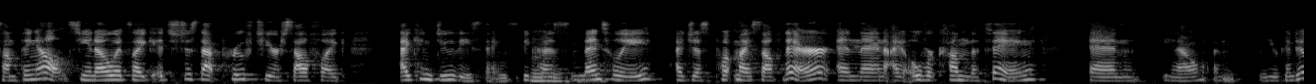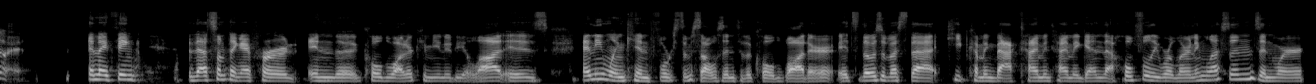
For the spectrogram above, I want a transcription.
something else you know it's like it's just that proof to yourself like i can do these things because mm. mentally i just put myself there and then i overcome the thing and you know and you can do it and i think that's something i've heard in the cold water community a lot is anyone can force themselves into the cold water. It's those of us that keep coming back time and time again that hopefully we're learning lessons and we're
